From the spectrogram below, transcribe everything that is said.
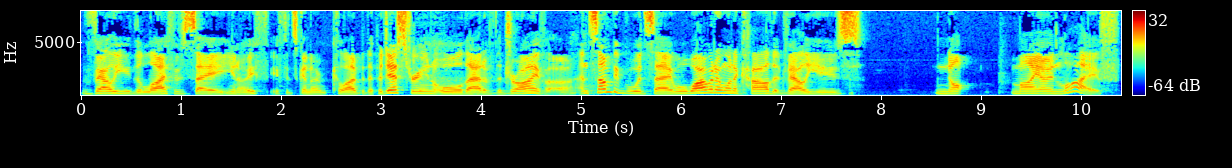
value the life of, say, you know, if, if it's going to collide with the pedestrian or that of the driver. And some people would say, well, why would I want a car that values not my own life,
